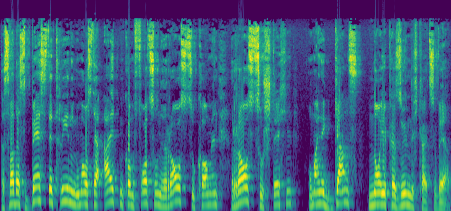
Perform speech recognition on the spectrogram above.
Das war das beste Training, um aus der alten Komfortzone rauszukommen, rauszustechen, um eine ganz neue Persönlichkeit zu werden.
